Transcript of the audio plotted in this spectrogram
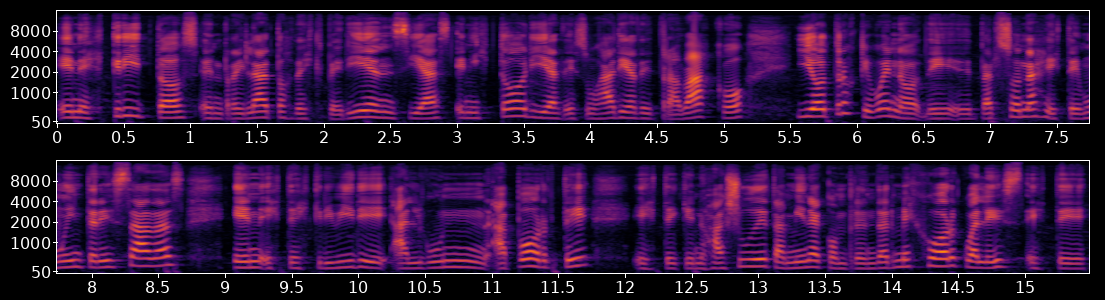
en escritos, en relatos de experiencias, en historias de sus áreas de trabajo y otros que, bueno, de, personas este, muy interesadas en este, escribir eh, algún aporte este, que nos ayude también a comprender mejor cuál es este,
